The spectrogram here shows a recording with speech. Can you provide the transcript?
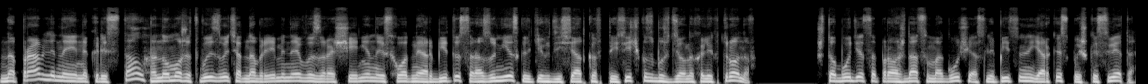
Направленное на кристалл, оно может вызвать одновременное возвращение на исходные орбиты сразу нескольких десятков тысяч возбужденных электронов, что будет сопровождаться могучей ослепительной яркой вспышкой света.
